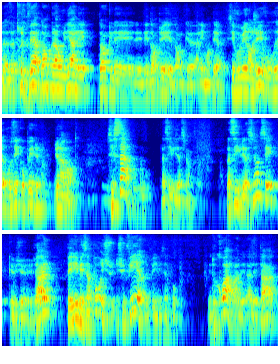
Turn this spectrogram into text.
le, truc vert, donc là où il y a les, donc les, denrées donc, euh, alimentaires. Si vous mélangez, vous vous, vous d'une amende. C'est ça, la civilisation. La civilisation, c'est que j'aille payer mes impôts et je suis, fier de payer mes impôts. Et de croire à l'État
